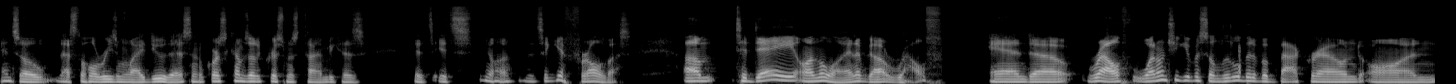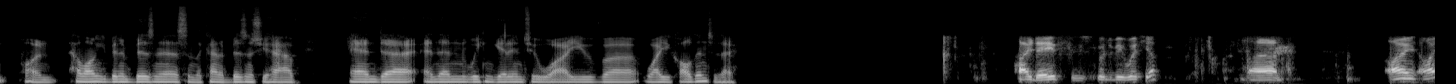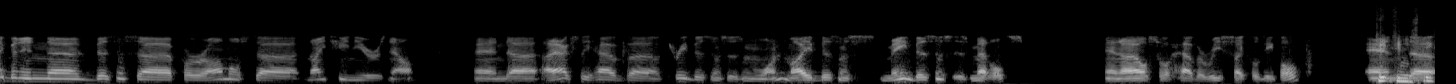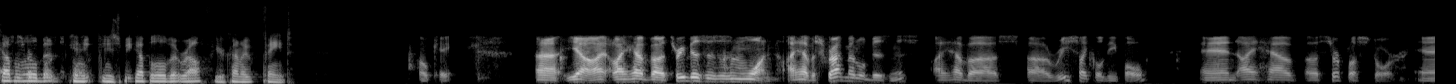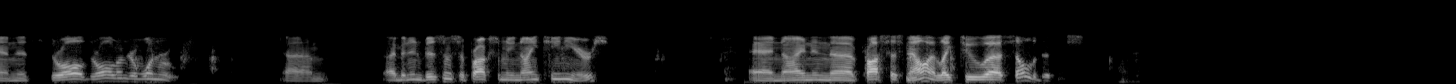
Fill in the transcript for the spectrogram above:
And so that's the whole reason why I do this. And of course, it comes out of Christmas time because it's it's you know it's a gift for all of us. Um, today on the line, I've got Ralph. And uh, Ralph, why don't you give us a little bit of a background on on how long you've been in business and the kind of business you have, and uh, and then we can get into why you've uh, why you called in today. Hi, Dave. It's good to be with you. Um, I I've been in uh, business uh, for almost uh, 19 years now, and uh, I actually have uh, three businesses in one. My business main business is metals, and I also have a recycle depot. Can, And, can you speak uh, up a little bit? Can you can you speak up a little bit, Ralph? You're kind of faint. Okay. Uh, yeah, I, I have uh, three businesses in one. I have a scrap metal business, I have a recycle depot, and I have a surplus store. And it's they're all they're all under one roof. Um, I've been in business approximately 19 years, and I'm in the process now. I'd like to uh, sell the business.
